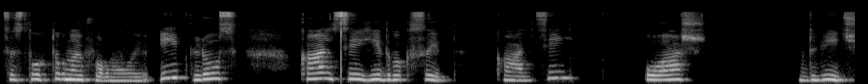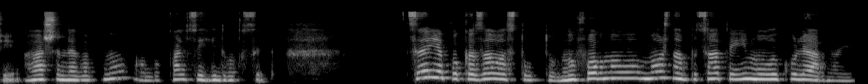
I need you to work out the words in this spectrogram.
Це структурною формулою. І плюс кальцій гідроксид. Кальцій OH двічі. Гашене вапно або кальцій гідроксид. Це я показала структурну формулу, можна писати і молекулярною.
